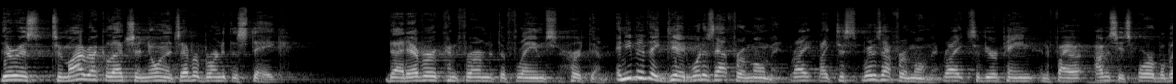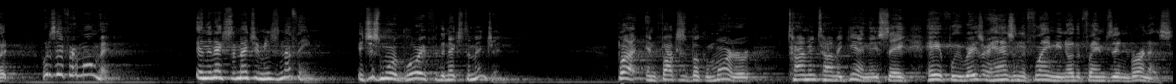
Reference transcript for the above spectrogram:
there is, to my recollection, no one that's ever burned at the stake that ever confirmed that the flames hurt them. And even if they did, what is that for a moment, right? Like, just what is that for a moment, right? Severe pain in a fire. Obviously, it's horrible, but what is that for a moment? In the next dimension means nothing. It's just more glory for the next dimension. But in Foxe's Book of Martyr, time and time again, they say, hey, if we raise our hands in the flame, you know the flames didn't burn us.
